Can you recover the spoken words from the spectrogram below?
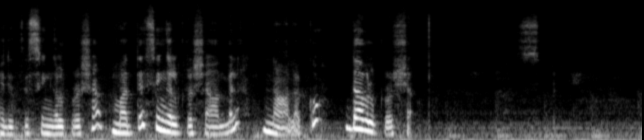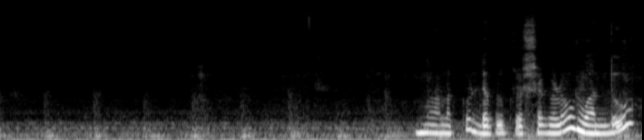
ಈ ರೀತಿ ಸಿಂಗಲ್ ಕೃಷ ಮತ್ತು ಸಿಂಗಲ್ ಕೃಷ ಆದಮೇಲೆ ನಾಲ್ಕು ಡಬಲ್ ಕೃಷ ನಾಲ್ಕು ಡಬಲ್ ಕೃಷಗಳು ಒಂದು,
